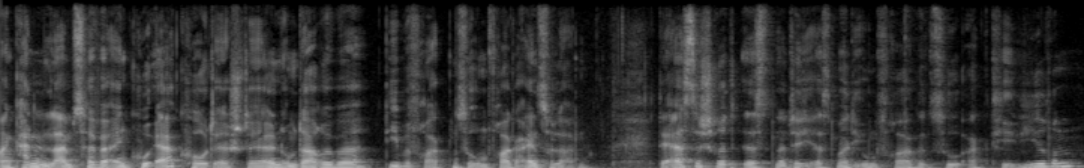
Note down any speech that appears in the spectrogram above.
Man kann in Lime-Survey einen QR-Code erstellen, um darüber die Befragten zur Umfrage einzuladen. Der erste Schritt ist natürlich erstmal die Umfrage zu aktivieren.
